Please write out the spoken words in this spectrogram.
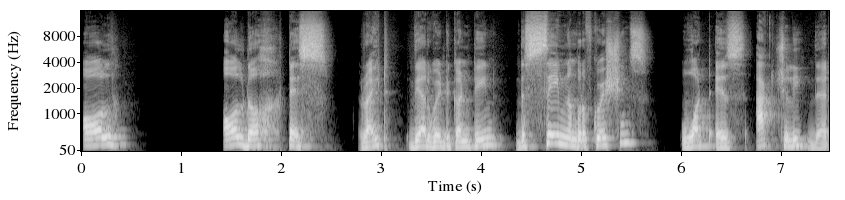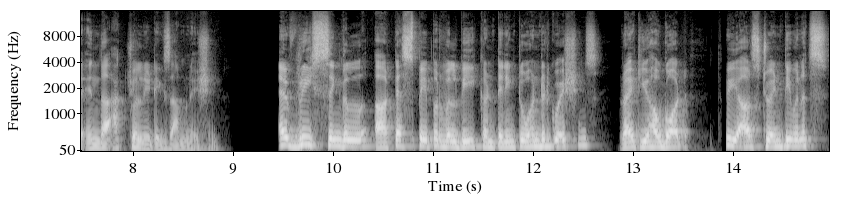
all, all the tests, right? They are going to contain the same number of questions what is actually there in the actual NEET examination. Every single uh, test paper will be containing 200 questions, right? You have got 3 hours, 20 minutes.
